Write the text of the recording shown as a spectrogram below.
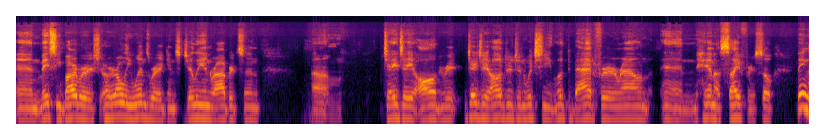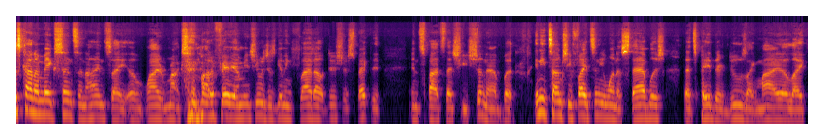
And Maycee Barber, her only wins were against Jillian Robertson, um, JJ Aldrich, JJ Aldrich, in which she looked bad for a round, and Hannah Cipher. So things kind of make sense in hindsight of why Roxanne Modafferi. I mean, she was just getting flat out disrespected in spots that she shouldn't have. But anytime she fights anyone established that's paid their dues, like Maia, like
